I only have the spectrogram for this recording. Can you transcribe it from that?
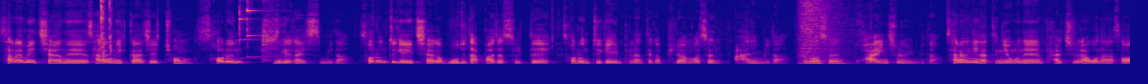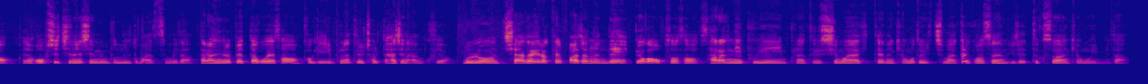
사람의 치아는 사랑니까지 총 32개가 있습니다. 32개의 치아가 모두 다 빠졌을 때 32개의 임플란트가 필요한 것은 아닙니다. 그것은 과잉 진료입니다. 사랑니 같은 경우는 발치를 하고 나서 그냥 없이 지내시는 분들도 많습니다. 사랑니를 뺐다고 해서 거기에 임플란트를 절대 하진 않고요. 물론 치아가 이렇게 빠졌는데 뼈가 없어서 사랑니 부위에 임플란트를 심어야 되는 경우도 있지만 그것은 이제 특수한 경우입니다.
